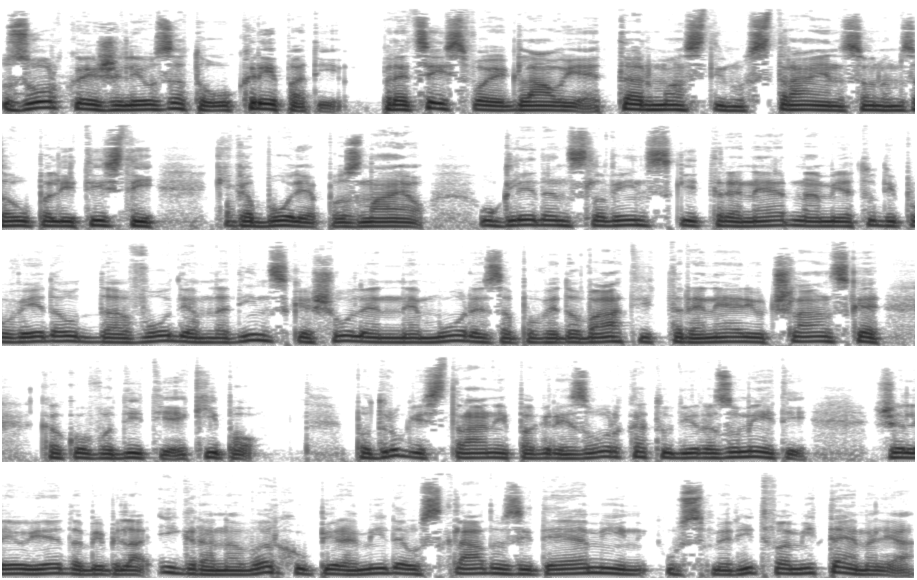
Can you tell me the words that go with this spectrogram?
Zorko je želel zato ukrepati. Predvsej svoje glavje, trmast in ustrajen so nam zaupali tisti, ki ga bolje poznajo. Ugleden slovenski trener nam je tudi povedal, da vodja mladinske šole ne more zapovedovati trenerju članske, kako voditi ekipo. Po drugi strani pa gre Zorka tudi razumeti. Želel je, da bi bila igra na vrhu piramide v skladu z idejami in usmeritvami temelja,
